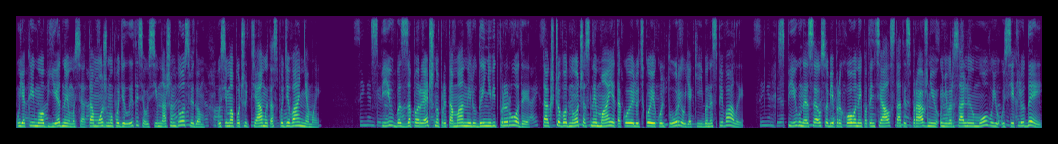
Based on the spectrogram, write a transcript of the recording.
у який ми об'єднуємося та можемо поділитися усім нашим досвідом, усіма почуттями та сподіваннями. Спів беззаперечно притаманний людині від природи, так що водночас немає такої людської культури, у якій би не співали. Спів несе у собі прихований потенціал стати справжньою універсальною мовою усіх людей.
